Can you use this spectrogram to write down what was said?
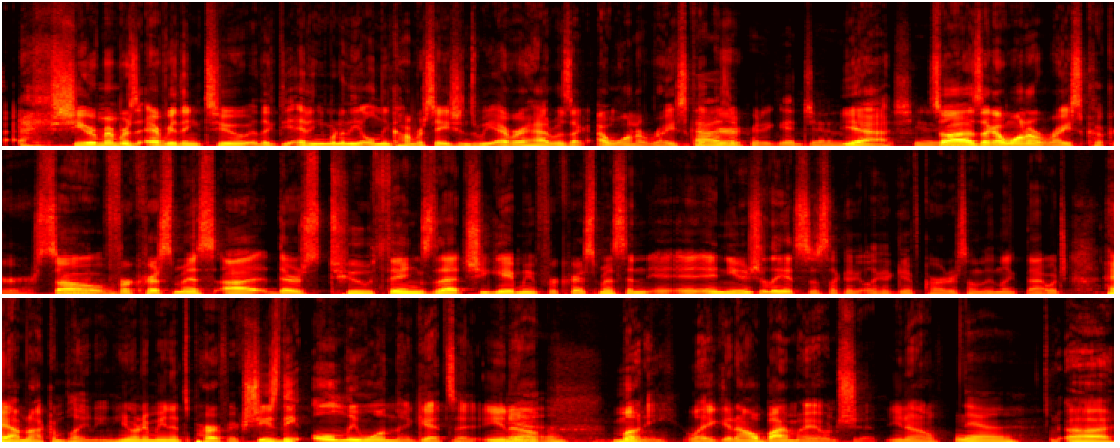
she remembers everything too. Like the, I think one of the only conversations we ever had was like, "I want a rice cooker. That cooker." was a pretty good joke. Yeah. So I was like, I want a rice cooker. So for Christmas, uh, there's two things that she gave me for Christmas, and and usually it's just like a like a gift card or something like that. Which hey, I'm not complaining. You know what I mean? It's perfect. She's the only one that gets it. You know, Yeah. money like, and I'll buy my own shit. You know. Yeah. Uh,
